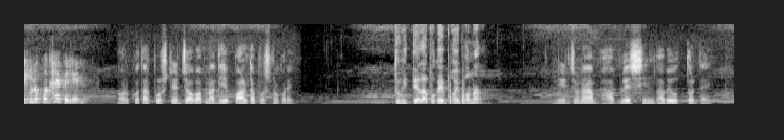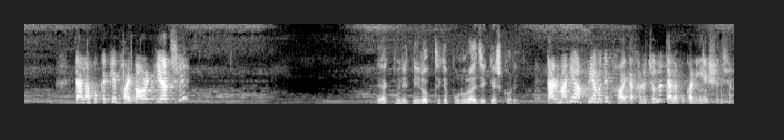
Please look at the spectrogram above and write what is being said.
এগুলো কোথায় পেলেন? অর্ক তার প্রশ্নের জবাব না দিয়ে পাল্টা প্রশ্ন করে। তুমি তেলাপোকায় ভয় পাও না? নির্জনা ভাবলেশীনভাবে উত্তর দেয়। তেলাপোকাকে ভয় পাওয়ার কি আছে? এক মিনিট নীরব থেকে পুনরায় জিজ্ঞেস করে। তার মানে আপনি আমাকে ভয় দেখানোর জন্য তেলাপোকা নিয়ে এসেছেন।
